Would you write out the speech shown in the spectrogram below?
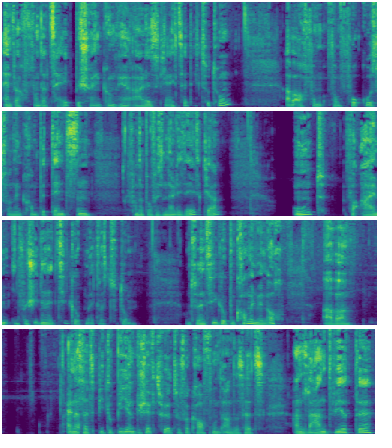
einfach von der Zeitbeschränkung her alles gleichzeitig zu tun, aber auch vom, vom Fokus, von den Kompetenzen, von der Professionalität, klar, und vor allem in verschiedenen Zielgruppen etwas zu tun. Und zu den Zielgruppen kommen wir noch, aber einerseits B2B an Geschäftsführer zu verkaufen und andererseits an Landwirte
